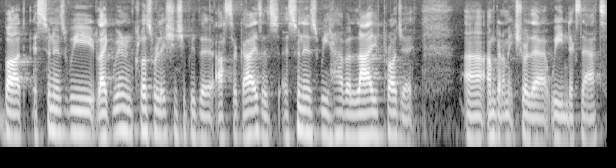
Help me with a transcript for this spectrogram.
But as soon as we like, we're in close relationship with the Astar guys. As, as soon as we have a live project, uh, I'm gonna make sure that we index that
